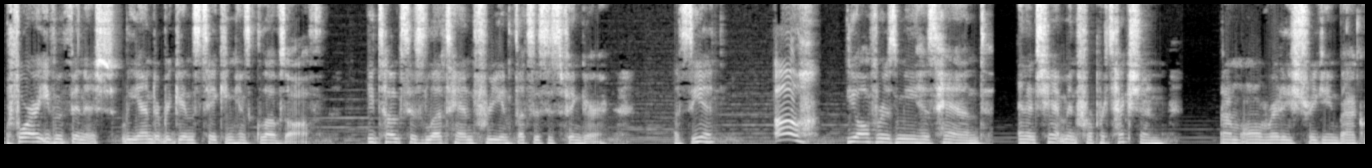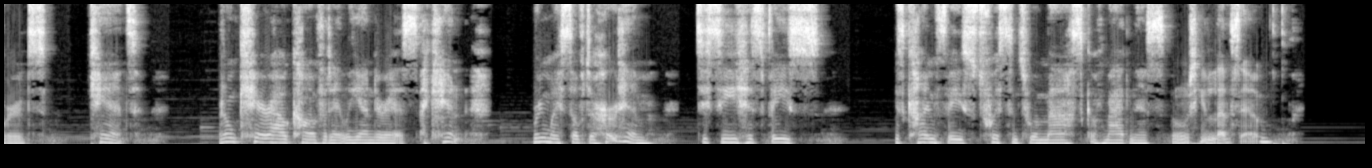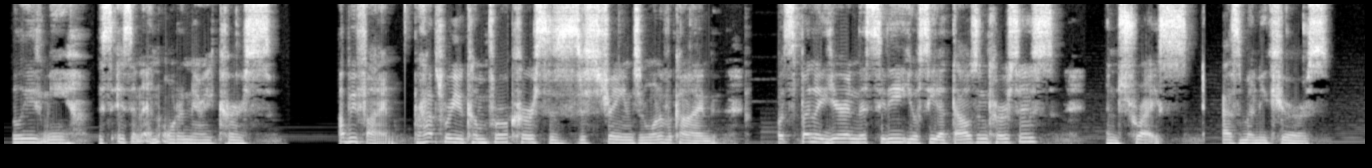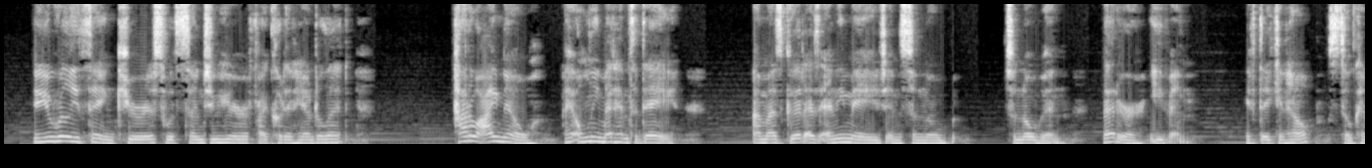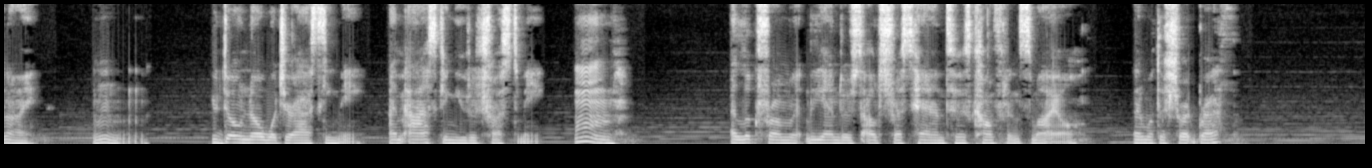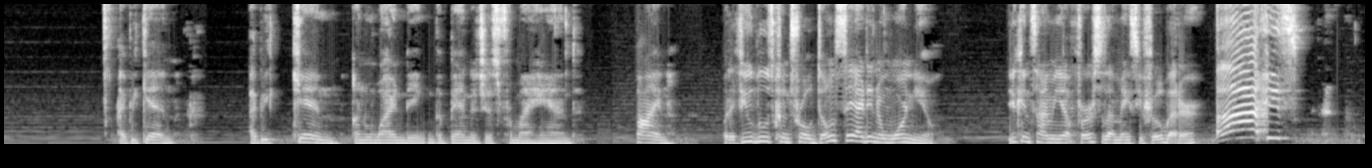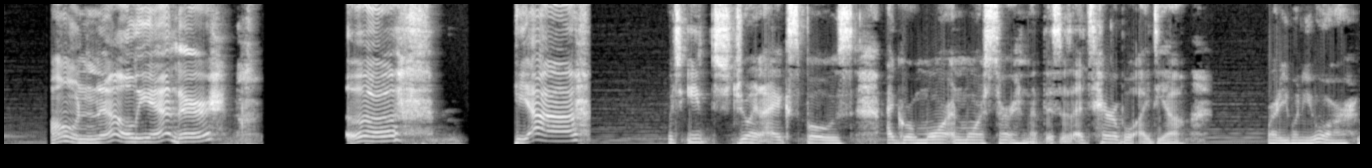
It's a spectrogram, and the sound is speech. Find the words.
Before I even finish, Leander begins taking his gloves off. He tugs his left hand free and flexes his finger. Let's see it. Oh! He offers me his hand, an enchantment for protection, but I'm already streaking backwards. Can't. I don't care how confident Leander is. I can't bring myself to hurt him, to see his face, his kind face twist into a mask of madness in which he loves him. Believe me, this isn't an ordinary curse. I'll be fine. Perhaps where you come from, curse is just strange and one of a kind. But spend a year in this city, you'll see a thousand curses and twice as many cures. Do you really think Kuras would send you here if I couldn't handle it? How do I know? I only met him today. I'm as good as any mage in Sonob Sonobin. Better, even. If they can help, so can I. Hmm. You don't know what you're asking me. I'm asking you to trust me. Mmm. I look from Leander's outstretched hand to his confident smile. Then, with a short breath, I begin. I begin unwinding the bandages from my hand. Fine, but if you lose control, don't say I didn't warn you. You can tie me up first so that makes you feel better. Ah, he's. Oh no, Leander. Ugh. Yeah. With each joint I expose, I grow more and more certain that this is a terrible idea. Ready when you are.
